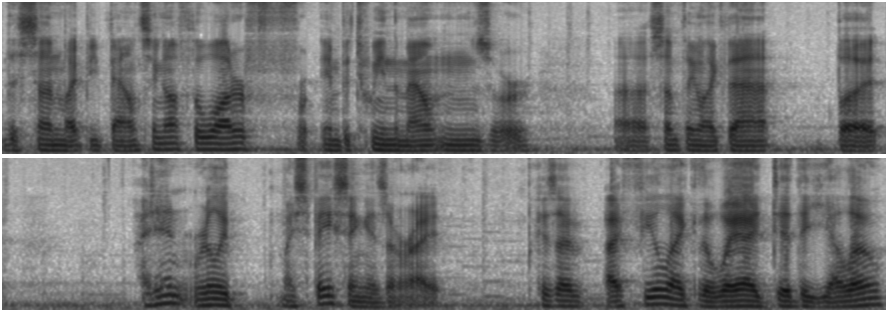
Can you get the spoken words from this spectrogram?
the sun might be bouncing off the water in between the mountains or uh, something like that. But I didn't really, my spacing isn't right because I, I feel like the way I did the yellow,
